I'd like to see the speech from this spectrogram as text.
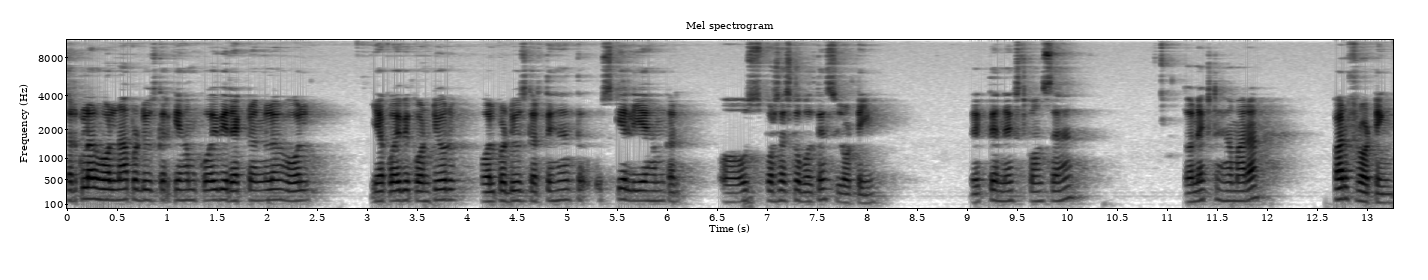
सर्कुलर होल ना प्रोड्यूस करके हम कोई भी रेक्टेंगुलर होल या कोई भी कॉन्ट्योर होल प्रोड्यूस करते हैं तो उसके लिए हम कर उस प्रोसेस को बोलते हैं स्लोटिंग देखते हैं नेक्स्ट कौन सा है। तो नेक्स्ट है हमारा पर फ्लोटिंग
